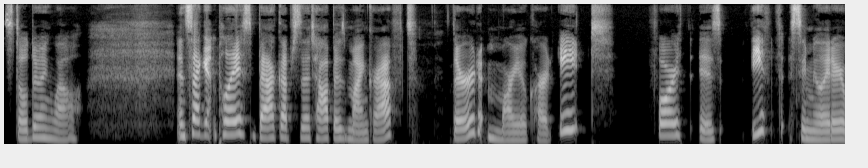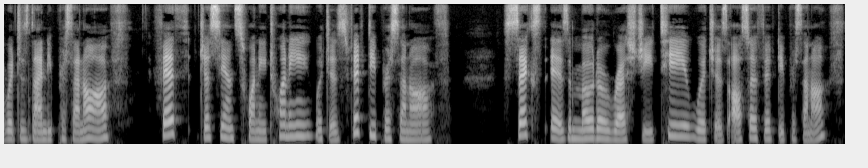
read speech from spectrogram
still doing well. In second place, back up to the top is Minecraft. Third, Mario Kart 8. Fourth is Thief Simulator, which is 90% off. Fifth, Just Dance 2020, which is 50% off. Sixth is Moto Rush GT, which is also 50% off.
